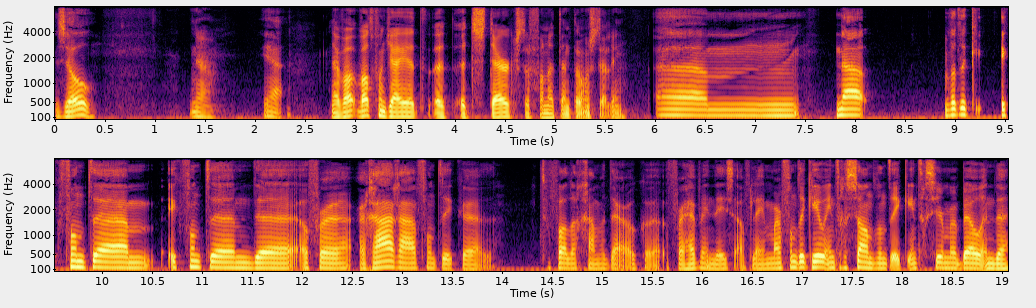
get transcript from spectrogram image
Zo. Ja. Ja. Nou, wat, wat vond jij het, het, het sterkste van de tentoonstelling? Um, nou, wat ik, ik vond, um, ik vond um, de, over Rara vond ik, uh, toevallig gaan we het daar ook uh, over hebben in deze aflevering, maar vond ik heel interessant, want ik interesseer me wel in de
